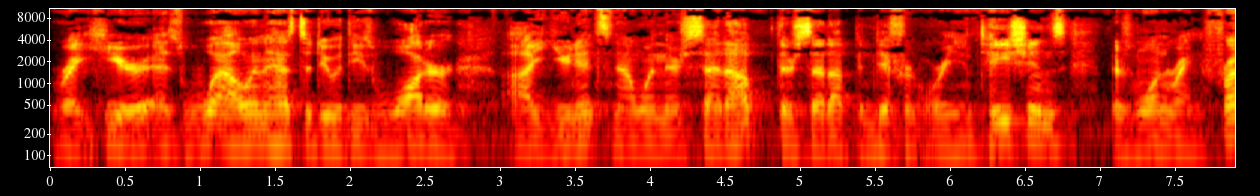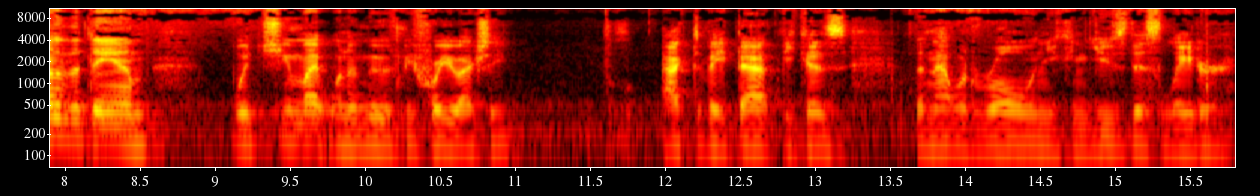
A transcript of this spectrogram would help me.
right here as well, and it has to do with these water uh, units. Now, when they're set up, they're set up in different orientations. There's one right in front of the dam, which you might want to move before you actually activate that because then that would roll and you can use this later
